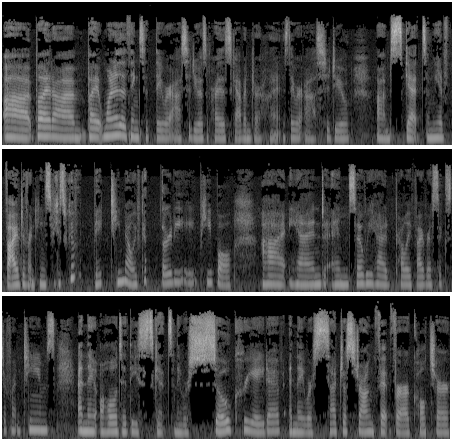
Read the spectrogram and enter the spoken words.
uh, but um, but one of the things that they were asked to do as a part of the scavenger hunt is they were asked to do um, skits, and we had five different teams because we have a big team now. We've got thirty eight people, uh, and and so we had probably five or six different teams, and they all did these skits, and they were so creative, and they were such a strong fit for our culture,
